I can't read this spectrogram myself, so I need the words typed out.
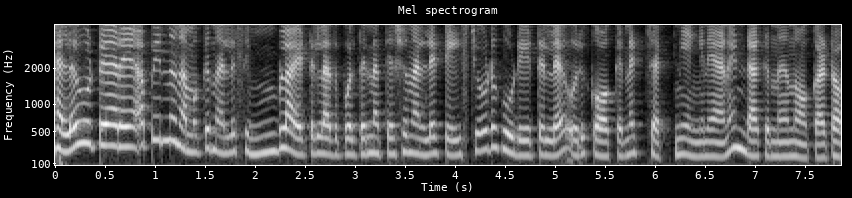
ഹലോ കൂട്ടുകാരെ. അപ്പോൾ ഇന്ന് നമുക്ക് നല്ല സിമ്പിളായിട്ടുള്ള അതുപോലെ തന്നെ അത്യാവശ്യം നല്ല ടേസ്റ്റോട് കൂടിയിട്ടുള്ള ഒരു കോക്കനട്ട് ചട്നി എങ്ങനെയാണ് ഉണ്ടാക്കുന്നത് നോക്കാം കേട്ടോ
